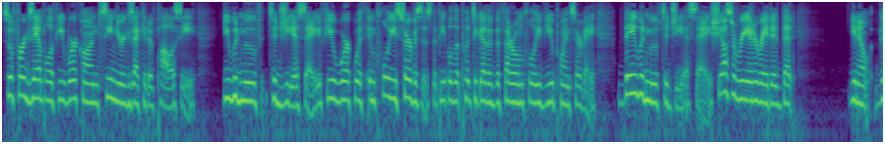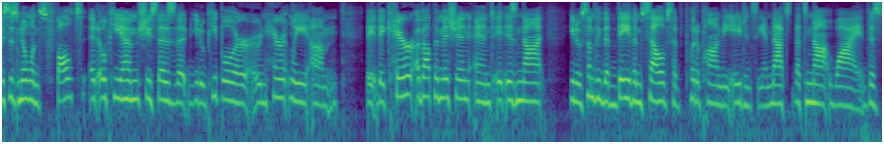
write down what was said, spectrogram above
So, for example, if you work on senior executive policy, you would move to GSA. If you work with employee services, the people that put together the Federal Employee Viewpoint Survey, they would move to GSA. She also reiterated that you know, this is no one's fault at OPM. She says that, you know, people are, are inherently, um, they, they care about the mission and it is not, you know, something that they themselves have put upon the agency. And that's, that's not why this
